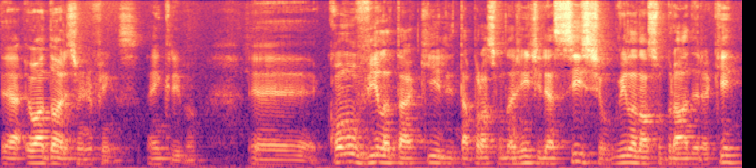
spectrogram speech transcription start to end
é, eu adoro Stranger Things. É incrível. É, como o Vila tá aqui, ele tá próximo da gente, ele assiste, o Vila, nosso brother aqui,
